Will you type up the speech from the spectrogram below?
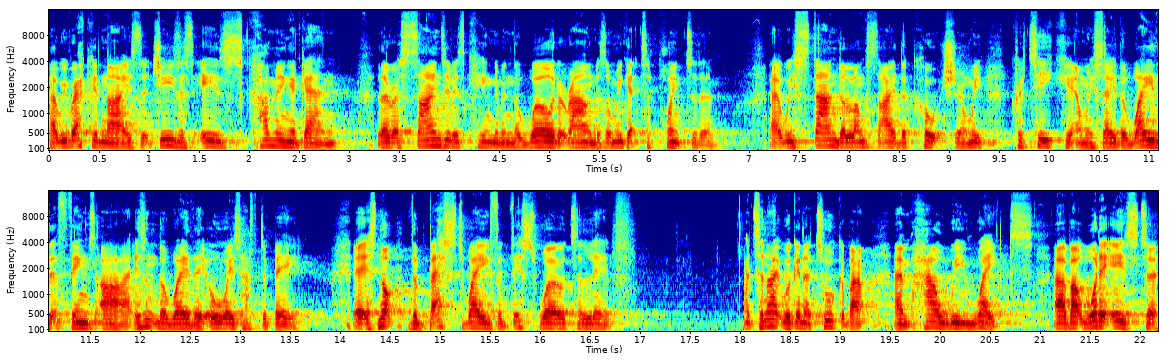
uh, we recognize that Jesus is coming again. There are signs of his kingdom in the world around us, and we get to point to them. Uh, we stand alongside the culture and we critique it and we say the way that things are isn't the way they always have to be. It's not the best way for this world to live. And tonight we're going to talk about um, how we wait, uh, about what it is to,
